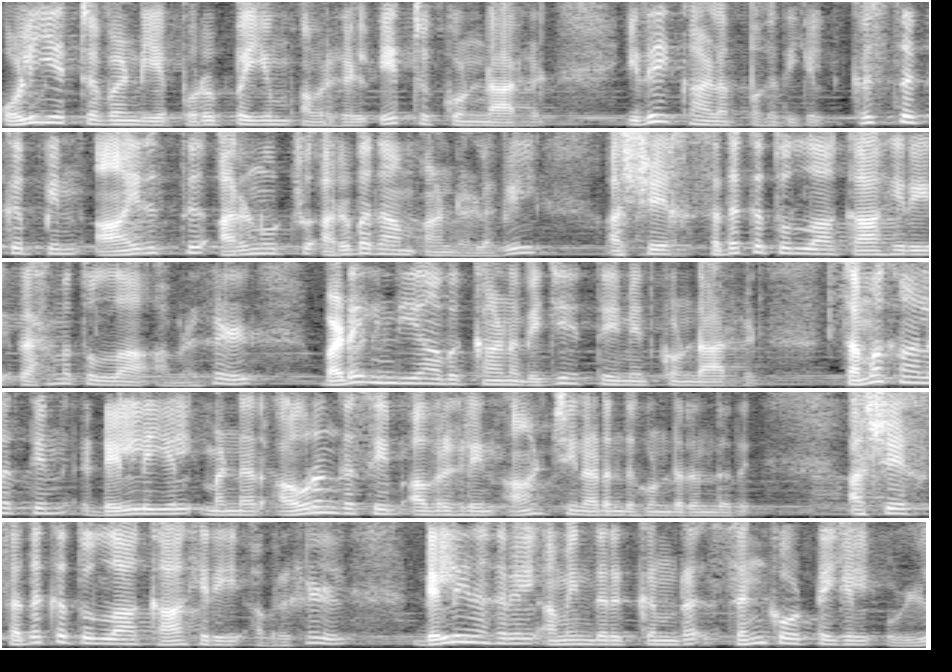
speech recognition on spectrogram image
ஒளியேற்ற வேண்டிய பொறுப்பையும் அவர்கள் ஏற்றுக்கொண்டார்கள். இதே காலப்பகுதியில் கிறிஸ்துக்கு பின் ஆயிரத்து அறுநூற்று அறுபதாம் ஆண்டளவில் அஷேக் சதகத்துல்லா காஹிரி ரஹமத்துல்லா அவர்கள் வட இந்தியாவுக்கான விஜயத்தை மேற்கொண்டார்கள். சமகாலத்தின் டெல்லியில் மன்னர் அவுரங்கசீப் அவர்களின் ஆட்சி நடந்து கொண்டிருந்தது. அஷேக் சதகத்துல்லா காஹிரி அவர்கள் டெல்லி நகரில் அமைந்திருக்கின்ற செங்கோட்டையில் உள்ள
